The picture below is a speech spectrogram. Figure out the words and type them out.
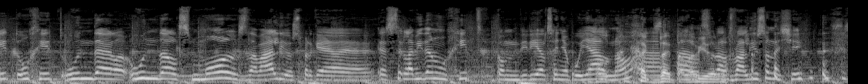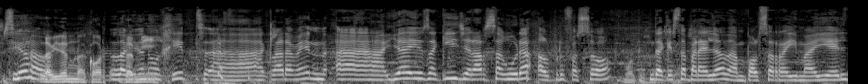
hit, un hit, un, de, un dels molts de Valius, perquè és la vida en un hit, com diria el senyor Puyal, no? Exacte, la els, vida en un- Els Valius són així, sí o no? La vida en un acord, La vida mi. en un hit, uh, clarament. Uh, ja és aquí Gerard Segura, el professor d'aquesta parella, d'en Pol Serraïma i ell.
